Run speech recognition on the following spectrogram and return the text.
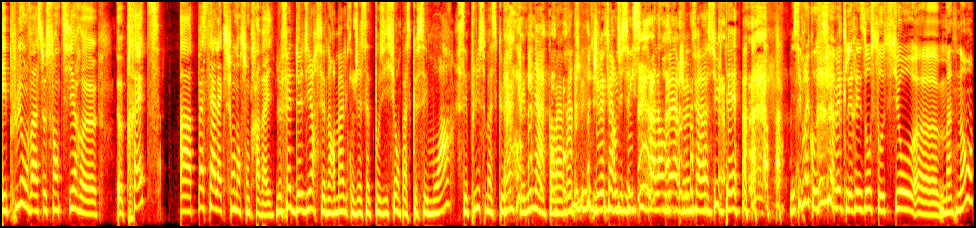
et plus on va se sentir euh, euh, prête à passer à l'action dans son travail. Le fait de dire c'est normal que j'ai cette position parce que c'est moi, c'est plus masculin que féminin quand même. Hein. Je vais faire du sexisme à l'envers, je vais me faire insulter. Mais c'est vrai qu'aussi avec les réseaux sociaux euh, maintenant,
